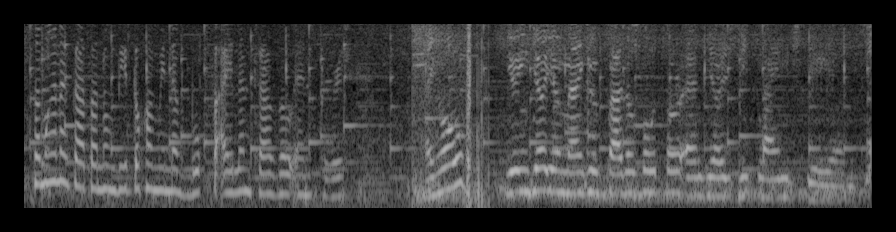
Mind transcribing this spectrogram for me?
Sa mga nagtatanong, dito kami nag-book sa Island Travel and Tours. I hope you enjoy your mangrove paddleboat tour and your zipline experience.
